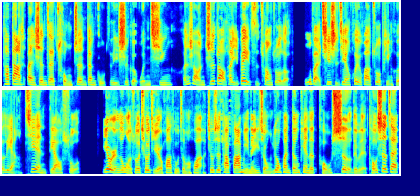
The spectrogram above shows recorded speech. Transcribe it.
他大半生在从政，但骨子里是个文青。很少人知道，他一辈子创作了。”五百七十件绘画作品和两件雕塑，也有人跟我说，丘吉尔画图怎么画？就是他发明了一种用幻灯片的投射，对不对？投射在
